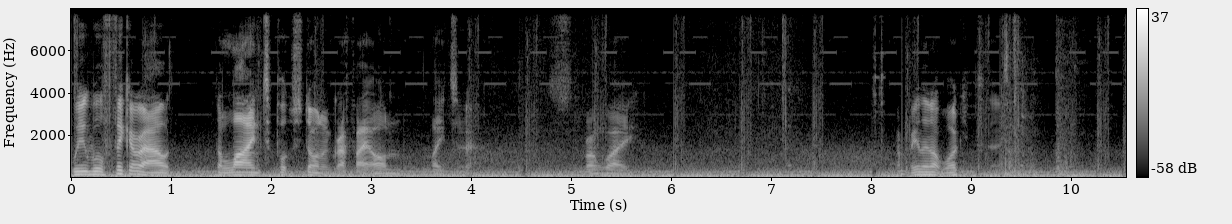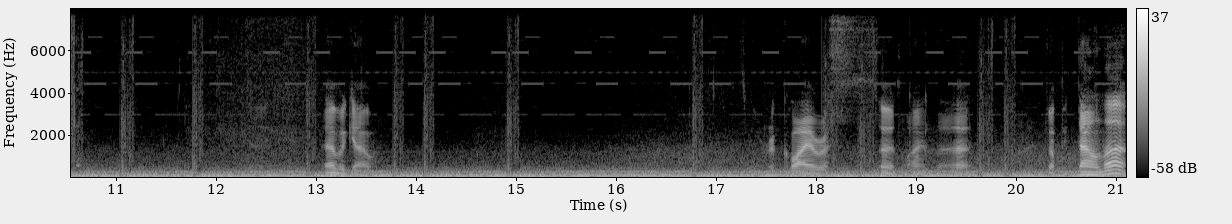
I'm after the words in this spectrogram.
we will figure out the line to put stone and graphite on later. It's the wrong way. I'm really not working today. There we go. Require a third line there. Drop it down there.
